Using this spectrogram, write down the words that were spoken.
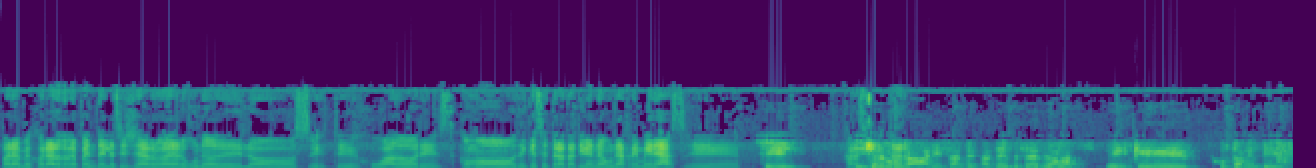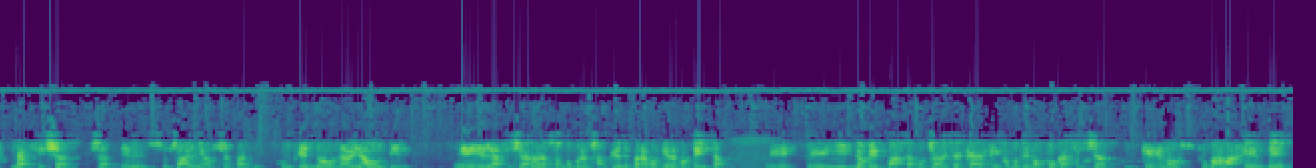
para mejorar de repente la silla de rueda de alguno de los este, jugadores. ¿Cómo, ¿De qué se trata? ¿Tienen algunas remeras? Eh, sí, sí yo le comentaba a Vanessa antes, antes de empezar el programa, es que justamente las sillas ya tienen sus años, ya están cumpliendo una vida útil. Eh, las sillas de ruedas son como los campeones para cualquier deportista. Mm. Este, y lo que pasa muchas veces acá es que como tenemos pocas sillas y queremos sumar más gente,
